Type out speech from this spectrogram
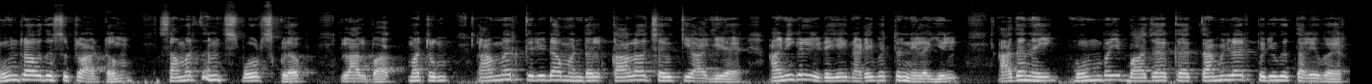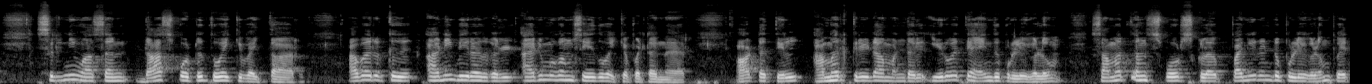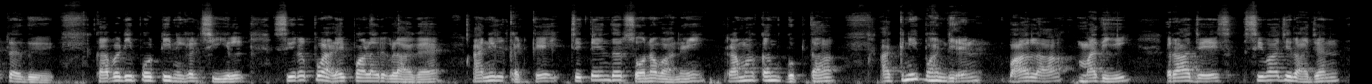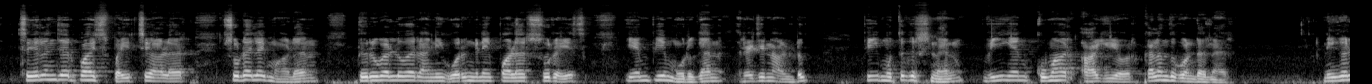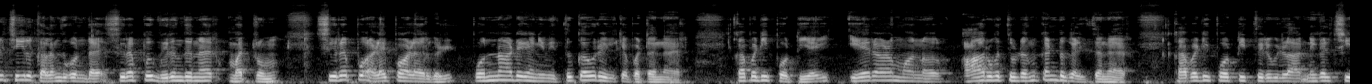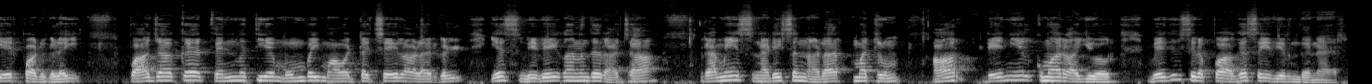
மூன்றாவது சுற்று ஆட்டம் சமர்த்தன் ஸ்போர்ட்ஸ் கிளப் லால்பாக் மற்றும் அமர் கிரீடா மண்டல் காலா சவுக்கி ஆகிய அணிகள் இடையே நடைபெற்ற நிலையில் அதனை மும்பை பாஜக தமிழர் பிரிவு தலைவர் ஸ்ரீனிவாசன் டாஸ் போட்டு துவக்கி வைத்தார். அவருக்கு அணி வீரர்கள் அறிமுகம் செய்து வைக்கப்பட்டனர். ஆட்டத்தில் அமர் கிரீடா மண்டல் இருபத்தி ஐந்து புள்ளிகளும் சமர்த்தன் ஸ்போர்ட்ஸ் கிளப் பனிரெண்டு புள்ளிகளும் பெற்றது. கபடி போட்டி நிகழ்ச்சியில் சிறப்பு அழைப்பாளர்களாக அனில் கட்கே சித்தேந்தர் சோனவானை ரமாகாந்த் குப்தா அக்னி பாண்டியன் பாலா மதி ராஜேஷ் சிவாஜி ராஜன் சேலஞ்சர் பாய்ஸ் பயிற்சியாளர் சுடலை மாடன் திருவள்ளுவர் அணி ஒருங்கிணைப்பாளர் Suresh MP Murugan Reginald P Muthukrishnan V N Kumar ஆகியோர் கலந்து கொண்டனர். நிகழ்ச்சியில் கலந்து கொண்ட சிறப்பு விருந்தினர் மற்றும் சிறப்பு அழைப்பாளர்கள் பொன்னாடை அணிவித்து கௌரவிக்கப்பட்டனர். கபடி போட்டியை ஏராளமானோர் ஆர்வத்துடன் கண்டுகளித்தனர் கபடி போட்டி திருவிழா நிகழ்ச்சி ஏற்பாடுகளை பாஜக தென்மத்திய மும்பை மாவட்ட செயலாளர்கள் எஸ். விவேகானந்த ராஜா ரமேஷ் நடேசன் அடார் மற்றும் ஆர். டேனியல் குமார் ஆகியோர் வெகு சிறப்பாக செய்திருந்தனர்.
